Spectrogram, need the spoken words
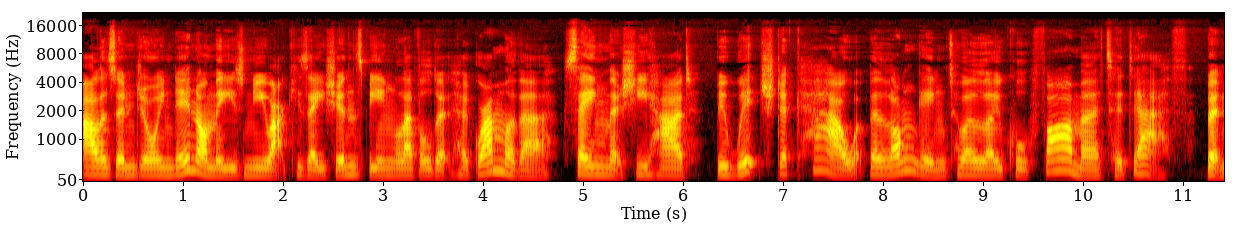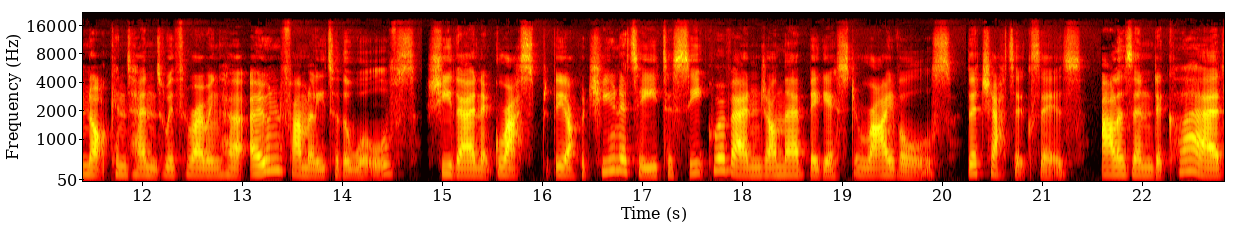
Alizon joined in on these new accusations being levelled at her grandmother, saying that she had bewitched a cow belonging to a local farmer to death. But not content with throwing her own family to the wolves, she then grasped the opportunity to seek revenge on their biggest rivals, the Chattoxes. Alizon declared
